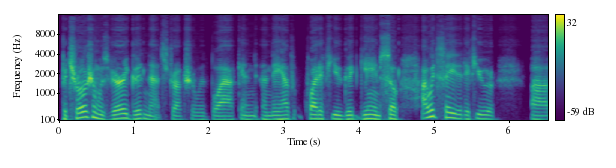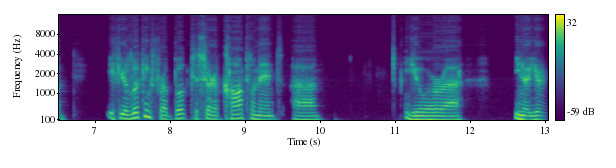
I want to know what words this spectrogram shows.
Uh, Petrosian was very good in that structure with black, and, and they have quite a few good games. So I would say that if you're uh, if you're looking for a book to sort of complement uh, your you know your,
